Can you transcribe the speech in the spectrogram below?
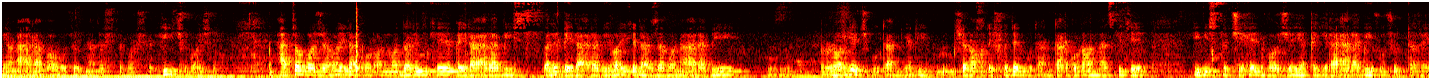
میان عربا وجود نداشته باشه. هیچ واژه. حتی واژه هایی در قرآن ما داریم که غیر عربی است. ولی غیر عربی هایی که در زبان عربی رایج بودن یعنی شناخته شده بودن. در قرآن نزدیک چهل واژه غیر عربی وجود داره.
